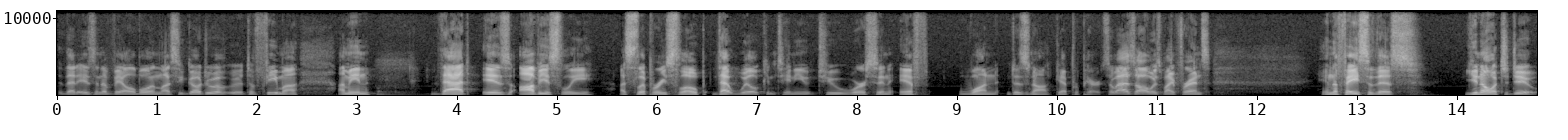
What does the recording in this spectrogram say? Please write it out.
that isn't available unless you go to to FEMA. I mean, that is obviously a slippery slope that will continue to worsen if one does not get prepared. So, as always, my friends, in the face of this, you know what to do.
